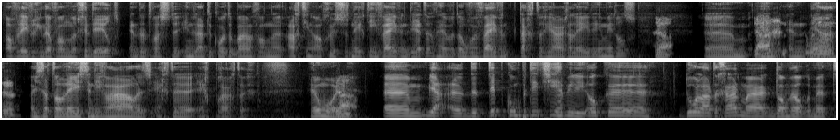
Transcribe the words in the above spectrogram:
aflevering daarvan eh, gedeeld. En dat was de, inderdaad de korte baan van eh, 18 augustus 1935. Dan hebben we het over 85 jaar geleden inmiddels. Ja. Ehm, Ja, en, ja, als je dat dan leest en die verhalen, is echt, eh, echt prachtig. Heel mooi. Ja, Ehm, ja, eh, de tipcompetitie hebben jullie ook eh, door laten gaan, maar dan wel met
